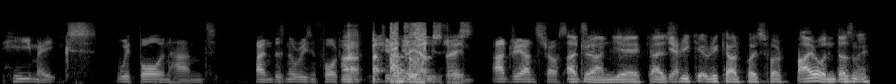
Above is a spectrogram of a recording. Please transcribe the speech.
he makes with ball in hand, and there's no reason Ford uh, should Adriaan Strauss. Adriaan Strauss. Adriaan, yeah, guys, yeah. Richardt plays for Byron, doesn't he?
